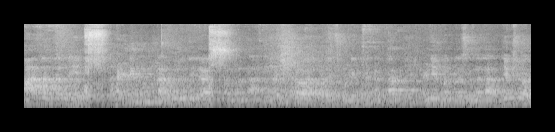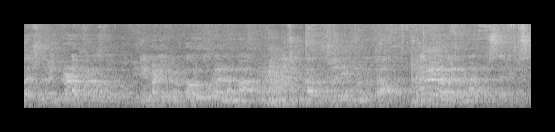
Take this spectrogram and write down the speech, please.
ಆ ಥರದಲ್ಲಿ ಒಂದು ಹಳ್ಳಿ ಮಕ್ಕಳ ಅಭಿವೃದ್ಧಿಗಾಗಿ ತಮ್ಮನ್ನು ನಿರಂತರವಾಗಿ ತೊಡಗಿಸಿಕೊಂಡಿರ್ತಕ್ಕಂಥ ಹಳ್ಳಿ ಮಕ್ಕಳ ಸಂಘದ ಅಧ್ಯಕ್ಷರಾದ ಶ್ರೀ ವೆಂಕಟಪ್ಪರವರು ಮಾಡಿದ್ರು? ಅವರು ಕೂಡ ನಮ್ಮ ಚಿಕ್ಕಬಳ್ಳಾಪುರ ಧ್ವನಿಯ ಮೂಲಕ ಧನ್ಯವಾದಗಳನ್ನು ಅರ್ಪಿಸ್ತಾ ಇದ್ದೀವಿ ಸರ್.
